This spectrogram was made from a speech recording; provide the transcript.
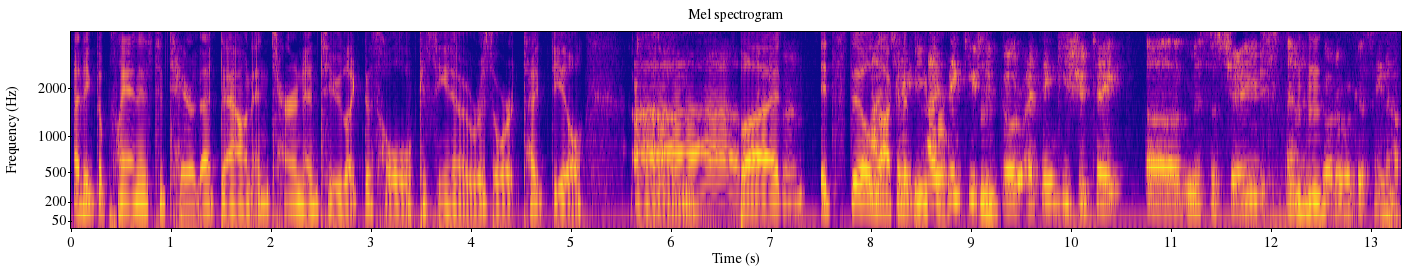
I think the plan is to tear that down and turn it into like this whole casino resort type deal. Um, Ah, but it's still not going to be for. I think you should go. To, I think you should take uh, Mrs. Chase and Mm-hmm. go to a casino.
